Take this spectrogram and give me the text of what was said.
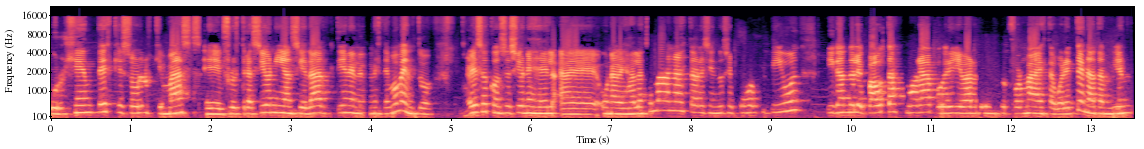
urgentes que son los que más eh, frustración y ansiedad tienen en este momento. Esas concesiones eh, una vez a la semana, estableciendo ciertos objetivos y dándole pautas para poder llevar de forma esta cuarentena. También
